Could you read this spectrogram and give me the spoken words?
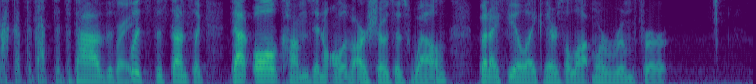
the Right. splits, the stunts, like that all comes in all of our shows as well. But I feel like there's a lot more room for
